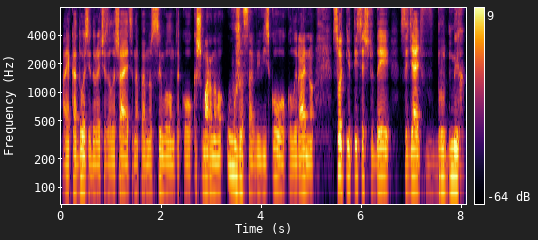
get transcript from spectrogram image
а яка досі, до речі, залишається, напевно, символом такого кошмарного ужаса військового, коли реально сотні тисяч людей сидять в брудних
